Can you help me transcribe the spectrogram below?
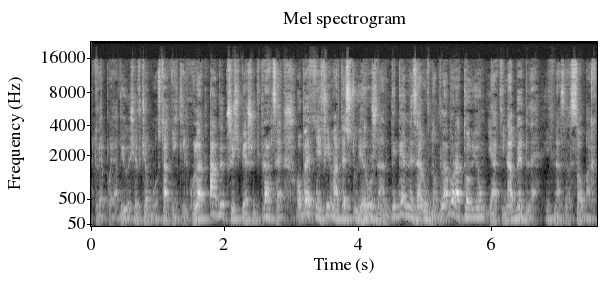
które pojawiły się w ciągu ostatnich kilku lat, aby przyspieszyć pracę. Obecnie firma testuje różne antygeny zarówno w laboratorium, jak i na bydle i na zasobach.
